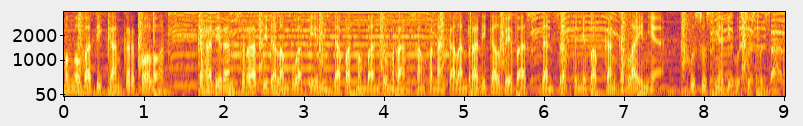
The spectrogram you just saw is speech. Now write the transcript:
mengobati kanker kolon. Kehadiran serat di dalam buah tin dapat membantu merangsang penangkalan radikal bebas dan zat penyebab kanker lainnya, khususnya di usus besar.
